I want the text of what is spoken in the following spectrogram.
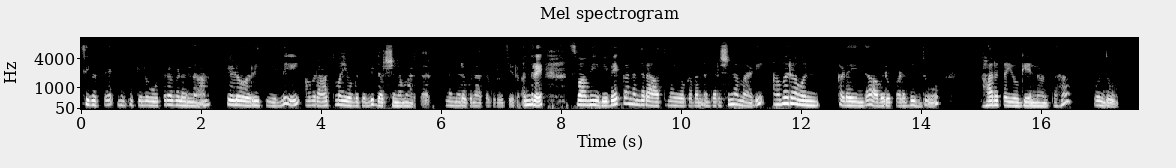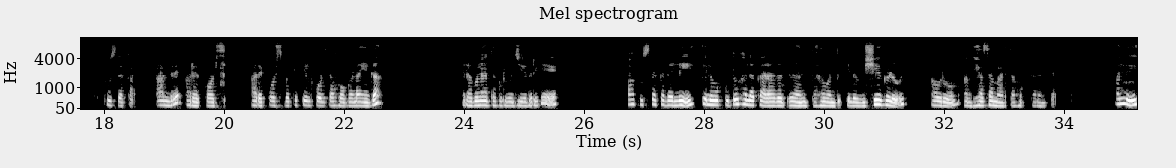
ಸಿಗುತ್ತೆ ಮತ್ತು ಕೆಲವು ಉತ್ತರಗಳನ್ನು ಕೇಳೋ ರೀತಿಯಲ್ಲಿ ಅವರ ಆತ್ಮಯೋಗದಲ್ಲಿ ದರ್ಶನ ಮಾಡ್ತಾರೆ ನಮ್ಮ ರಘುನಾಥ ಗುರೂಜಿಯವರು. ಅಂದರೆ ಸ್ವಾಮಿ ವಿವೇಕಾನಂದರ ಆತ್ಮಯೋಗವನ್ನು ದರ್ಶನ ಮಾಡಿ ಅವರ ಒಂದು ಕಡೆಯಿಂದ ಅವರು ಪಡೆದಿದ್ದು ಭಾರತ ಯೋಗಿ ಅನ್ನುವಂತಹ ಒಂದು ಪುಸ್ತಕ. ಅಂದರೆ ಆ ರೆಕಾರ್ಡ್ಸ್ ಆ ರೆಕಾರ್ಡ್ಸ್ ಬಗ್ಗೆ ತಿಳ್ಕೊಳ್ತಾ ಹೋಗೋಣ ಈಗ. ರಘುನಾಥ ಗುರೂಜಿಯವರಿಗೆ ಆ ಪುಸ್ತಕದಲ್ಲಿ ಕೆಲವು ಕುತೂಹಲಕರವಾದಂತಹ ಒಂದು ಕೆಲವು ವಿಷಯಗಳು ಅವರು ಅಭ್ಯಾಸ ಮಾಡ್ತಾ ಹೋಗ್ತಾರಂತೆ. ಅಲ್ಲಿ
